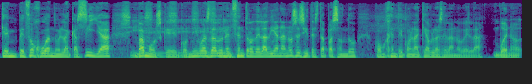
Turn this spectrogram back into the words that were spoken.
que empezó jugando en la Casilla. Vamos, que conmigo has dado en el centro de la Diana. No sé si te está pasando con gente con la que hablas de la novela. Bueno,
